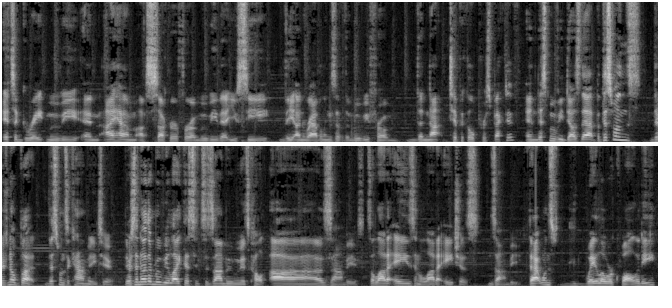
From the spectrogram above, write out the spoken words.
it's a great movie, and I am a sucker for a movie that you see the unravelings of the movie from the not typical perspective. And this movie does that, but this one's there's no but. This one's a comedy too. There's another movie like this. It's a zombie movie. It's called Ah Zombies. It's a lot of A's and a lot of H's. Zombie. That one's way lower quality,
